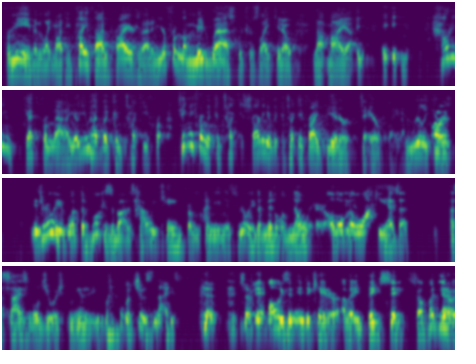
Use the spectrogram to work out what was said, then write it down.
for me even like Monty Python prior to that. And you're from the Midwest, which was like you know not my. Uh, it, it, how do you get from that? I know you had the Kentucky. Fri- Take me from the Kentucky starting of the Kentucky Fried Theater to Airplane. I'm really curious. it's, it's really what the book is about is how we came from i mean it's really the middle of nowhere although milwaukee has a, a sizable jewish community which was nice. So it, always an indicator of a big city. So but you know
